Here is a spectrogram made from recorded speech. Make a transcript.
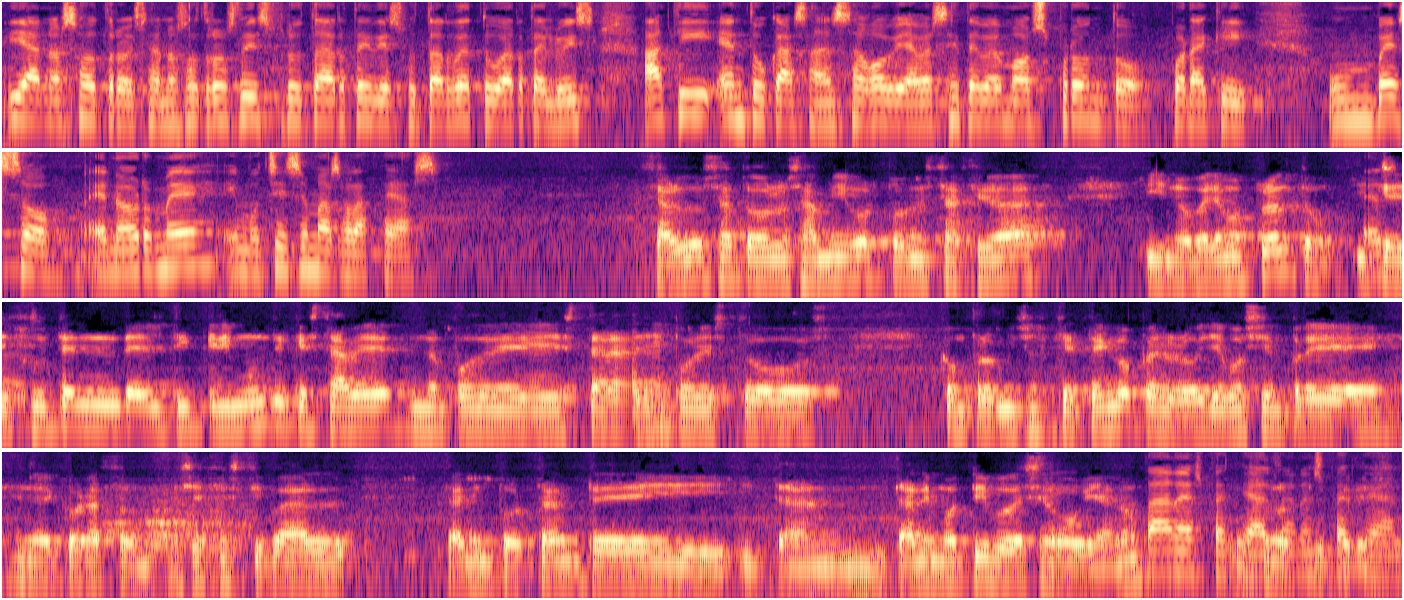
Y a nosotros, a nosotros disfrutarte y disfrutar de tu arte, Luis, aquí en tu casa, en Segovia. A ver si te vemos pronto por aquí. Un beso enorme y muchísimas gracias. Saludos a todos los amigos por nuestra ciudad y nos veremos pronto. Y que disfruten del Titirimundi, que esta vez no podré estar allí por estos compromisos que tengo, pero lo llevo siempre en el corazón, ese festival tan importante y, tan, tan emotivo de Segovia, ¿no? Tan especial, tan especial.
